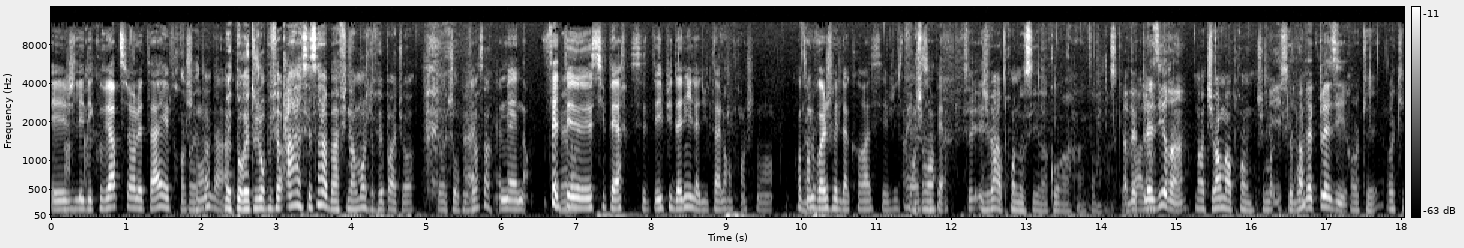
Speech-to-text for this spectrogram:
Et je l'ai découverte sur le tas, et franchement, bah, Mais t'aurais toujours pu faire Ah, c'est ça, bah finalement, je le fais pas, tu vois. T'aurais toujours pu ouais. faire ça. Mais non, Mais c'était euh, super. C'était- Et puis Dani, il a du talent, franchement. Quand on le voit jouer de la chorale, c'est juste euh, Franchement, super. je vais apprendre aussi la Cora. Attends, parce que Avec plaisir. Hein. Non, tu vas m'apprendre. C'est bon? Avec plaisir. Ok, ok.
